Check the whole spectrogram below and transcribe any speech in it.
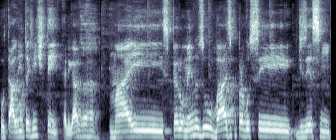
o talento a gente tem, tá ligado? Uhum. Mas pelo menos o básico para você dizer assim,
